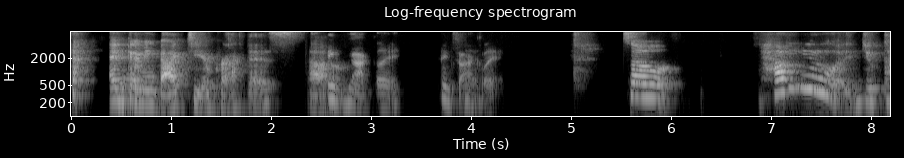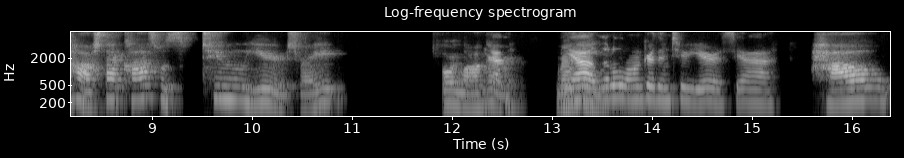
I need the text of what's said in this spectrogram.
and yeah. coming back to your practice um, exactly. exactly. So how do you do gosh that class was two years right? Or longer yeah. Right? yeah a little longer than two years yeah. How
